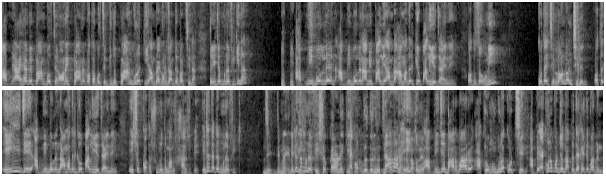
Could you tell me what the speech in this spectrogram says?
আপনি আই হ্যাভ এ প্ল্যান বলছেন অনেক প্ল্যানের কথা বলছেন কিন্তু প্ল্যানগুলো কি আমরা এখনও জানতে পারছি না। তো এটা মুনাফিকি না? আপনি বললেন আপনি বললেন আমি পালিয়ে আমরা আমাদের কেউ পালিয়ে যায় নাই। অথচ উনি কোথায় ছিলেন? লন্ডন ছিলেন। অত এই যে আপনি বললেন যে আমাদের কেউ পালিয়ে যায় নাই এইসব কথা শুনলে তো মানুষ হাসবে। এটা তো একটা মুনাফিকি। মানে? আপনি যে বারবার আক্রমণগুলো করছেন আপনি এখনও পর্যন্ত আপনি দেখাইতে পারবেন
